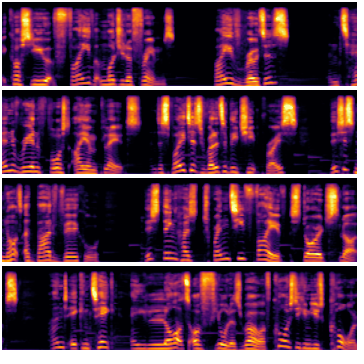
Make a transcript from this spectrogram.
It costs you 5 modular frames, 5 rotors, and 10 reinforced iron plates. And despite its relatively cheap price, this is not a bad vehicle. This thing has 25 storage slots, and it can take a lot of fuel as well. Of course, you can use coal,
